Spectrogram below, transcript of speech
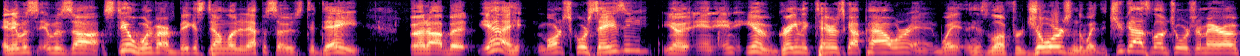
and it was it was uh, still one of our biggest downloaded episodes to date. But uh, but yeah, Martin Scorsese, you know, and, and you know, Greg Nicotero's got power and way his love for George and the way that you guys love George Romero.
